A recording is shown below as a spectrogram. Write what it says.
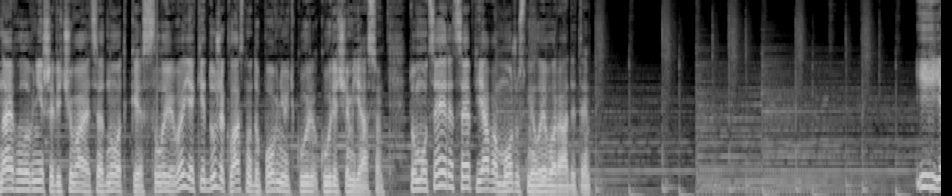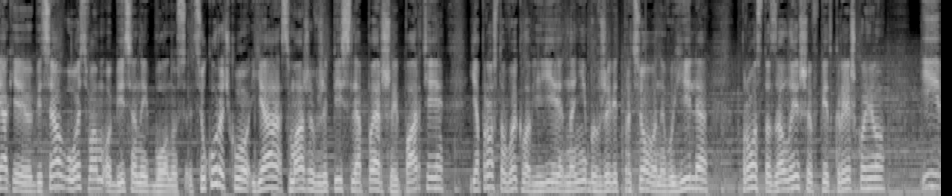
Найголовніше відчуваються нотки сливи, які дуже класно доповнюють кур- куряче м'ясо. Тому цей рецепт я вам можу сміливо радити. І як я й обіцяв, ось вам обіцяний бонус. Цю курочку я смажив вже після першої партії. Я просто виклав її на ніби вже відпрацьоване вугілля, просто залишив під кришкою і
